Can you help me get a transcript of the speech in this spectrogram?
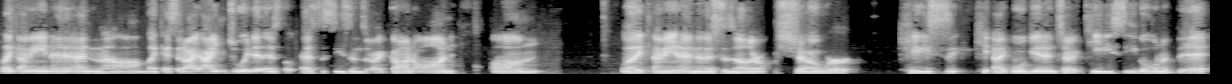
Like, I mean, and, and um, like I said, I, I enjoyed it as the as the seasons are gone on. Um, like, I mean, and then this is another show where Katie, like, we'll get into Katey Sagal in a bit,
